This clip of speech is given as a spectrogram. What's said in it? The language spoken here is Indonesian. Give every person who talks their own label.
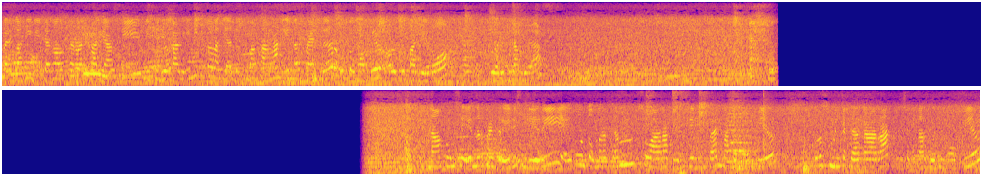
Speaker 1: balik lagi di channel Ferrari Variasi. Di video kali ini kita lagi ada pemasangan inner fender untuk mobil New Pajero 2016 Nah, fungsi inner fender ini sendiri meredam suara bising ban pada mobil, terus mencegah karat di sekitar bodi mobil,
